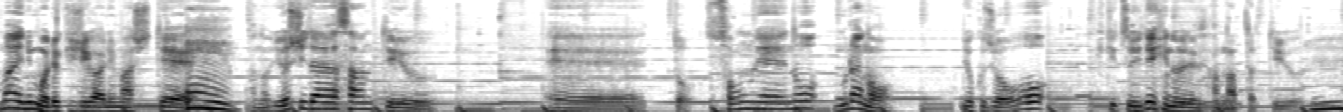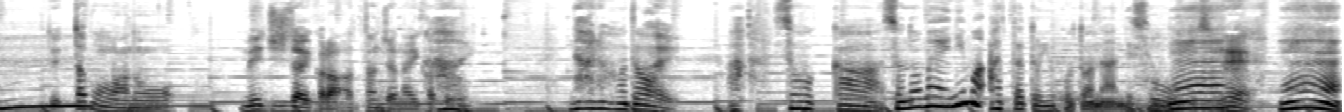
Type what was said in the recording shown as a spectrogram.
前にも歴史がありまして、えー、あの吉田屋さんという、えー、っと村営の村の浴場を引き継いで日の出さんになったっていう。で多分あの明治時代からあったんじゃないかと、はい。なるほど、はい、あそうか。その前にもあったということなんですよね。ねね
